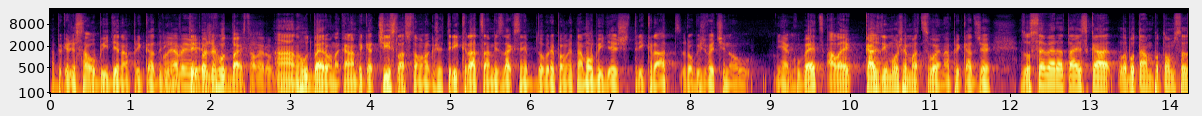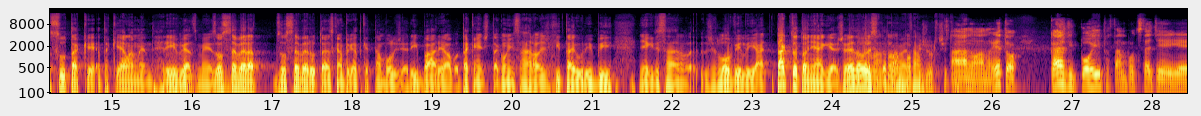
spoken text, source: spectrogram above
napríklad, že sa obíde napríklad No ja viem tri- iba, že hudba je stále rovná. Áno, hudba je rovnaká. Napríklad čísla sú tam rovnaké, že trikrát sa mi zdá, ak si ne- dobre pamätám, obídeš, trikrát robíš väčšinou nejakú vec, ale každý môže mať svoje. Napríklad, že zo severa Tajska, lebo tam potom sa, sú také, taký element hry viac menej. Zo severa, zo severu Tajska, napríklad keď tam boli, že rybári alebo také niečo, tak oni sa hrali, že chytajú ryby, niekde sa hrali, že lovili. A takto to nejak je, že? Dobre si to, nám pamätám. popíš určite. Áno, áno, je to, každý pohyb tam v podstate je,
